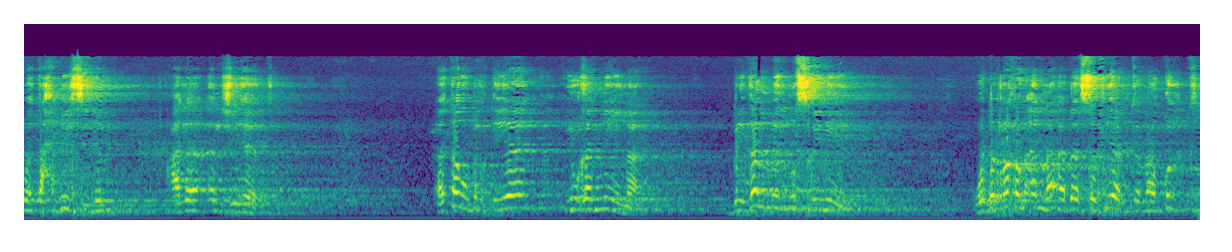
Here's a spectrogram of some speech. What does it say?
وتحميسهم على الجهاد. أتوا بالقيام يغنين بذم المسلمين وبالرغم أن أبا سفيان كما قلت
